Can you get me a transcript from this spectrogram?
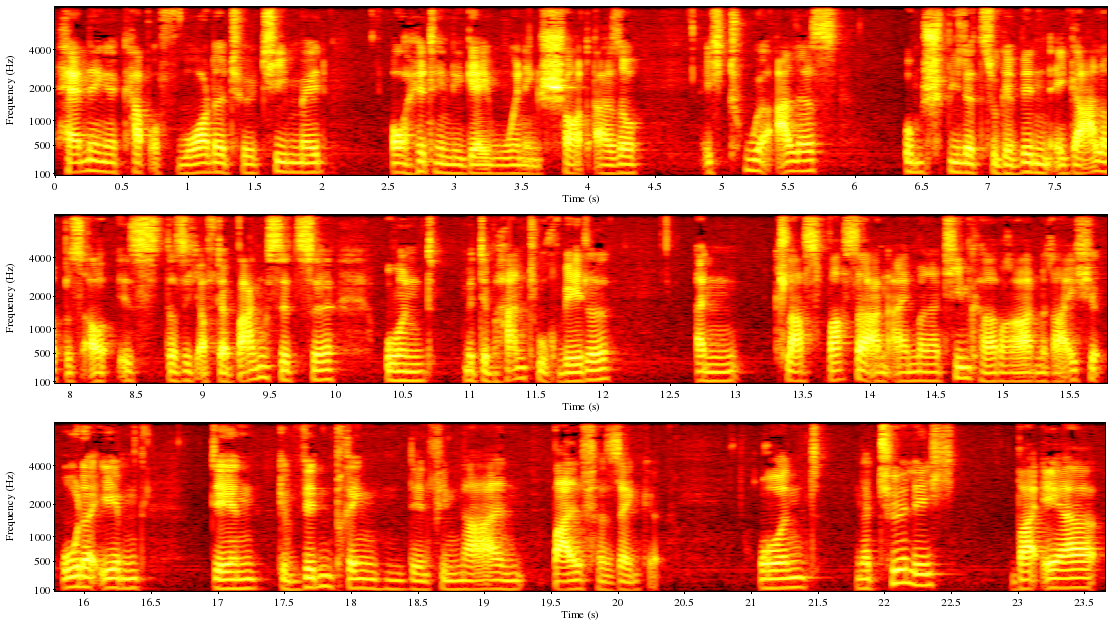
handing a cup of water to a teammate or hitting the game winning shot. Also ich tue alles, um Spiele zu gewinnen, egal ob es auch ist, dass ich auf der Bank sitze und mit dem Handtuch wedel, ein Glas Wasser an einen meiner Teamkameraden reiche oder eben den gewinnbringenden, den finalen Ball versenke. Und natürlich war er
